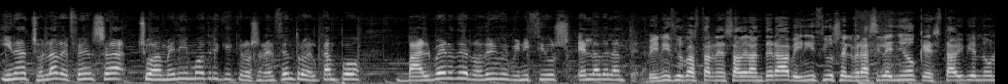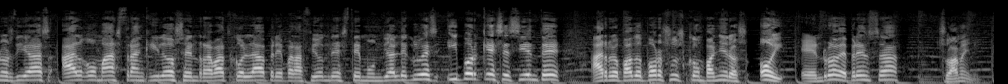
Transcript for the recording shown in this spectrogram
y Nacho en la defensa, Chuamení, Modric y Kroos en el centro del campo, Valverde, Rodrigo y Vinicius en la delantera. Vinicius va a estar en esa delantera, Vinicius el brasileño que está viviendo unos días algo más tranquilos en Rabat con la preparación de este Mundial de Clubes y porque se siente arropado por sus compañeros. Hoy en rueda de prensa, Chuamení.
